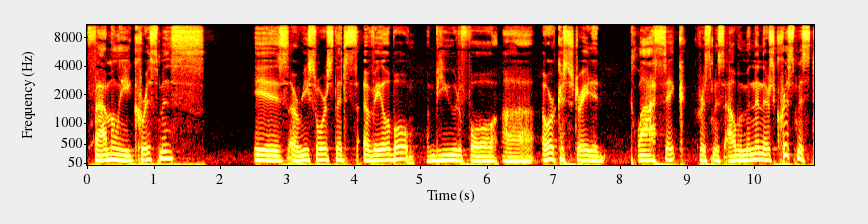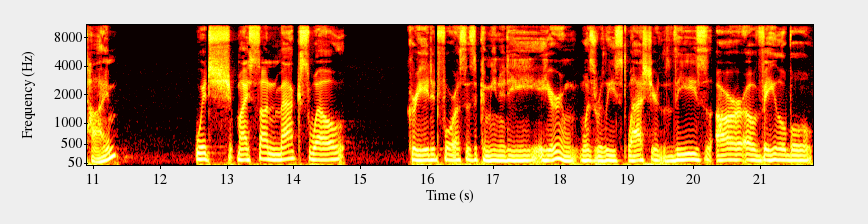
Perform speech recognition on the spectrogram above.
Family Christmas is a resource that's available. A beautiful, uh, orchestrated, classic Christmas album. And then there's Christmas Time, which my son Maxwell created for us as a community here and was released last year. These are available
